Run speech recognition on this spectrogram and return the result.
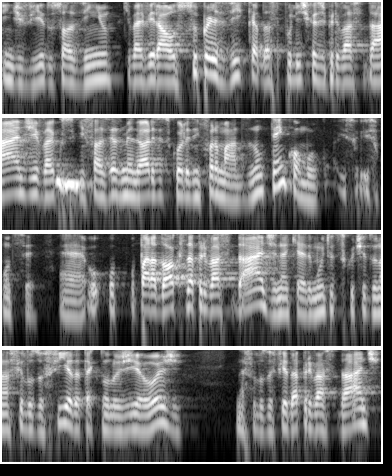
indivíduo, sozinho, que vai virar o super zica das políticas de privacidade e vai conseguir fazer as melhores escolhas informadas. Não tem como isso, isso acontecer. É, o, o, paradoxo da privacidade, né, que é muito discutido na filosofia da tecnologia hoje, na filosofia da privacidade,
